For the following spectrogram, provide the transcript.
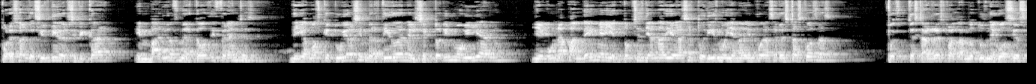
Por eso al decir diversificar en varios mercados diferentes, digamos que tú hubieras invertido en el sector inmobiliario llegó una pandemia y entonces ya nadie hace turismo, ya nadie puede hacer estas cosas, pues te están respaldando tus negocios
